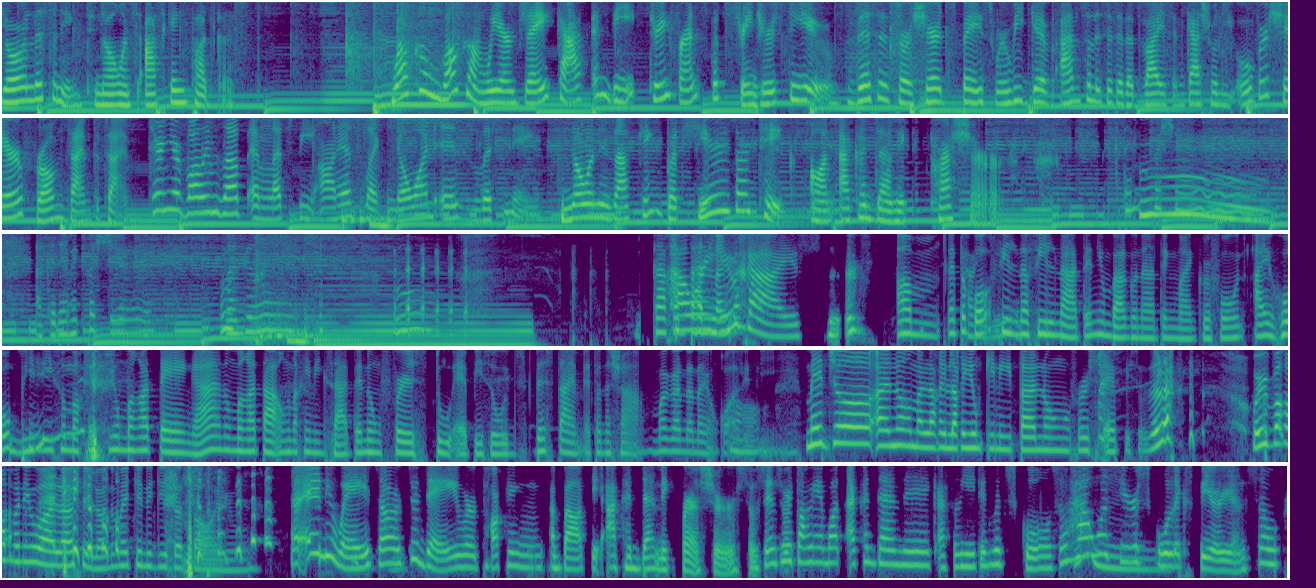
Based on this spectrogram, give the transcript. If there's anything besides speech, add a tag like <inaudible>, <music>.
You're listening to No One's Asking podcast. Welcome, welcome. We are Jay, Kath, and V, three friends but strangers to you. This is our shared space where we give unsolicited advice and casually overshare from time to time. Turn your volumes up and let's be honest, like no one is listening. No one is asking, but here's our take on academic pressure. Academic pressure. Academic pressure. Let's go. How Kakantahan are lang you guys? <laughs> Um, ito po, feel na feel natin yung bago nating microphone. I hope hindi sumakit yung mga tenga ng mga taong nakinig sa atin nung first two episodes. This time, ito na siya. Maganda na yung quality. Medyo, ano, malaki-laki yung kinita nung first episode. Wala. <laughs> <laughs> Uy, baka maniwala sila na may kinikita <laughs> tayo. Anyway, so today we're talking about the academic pressure. So since we're talking about academic affiliated with school, so how was your Hmm. school experience? So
